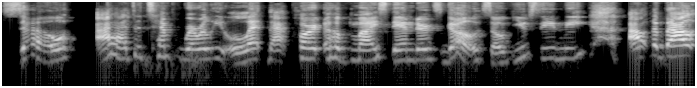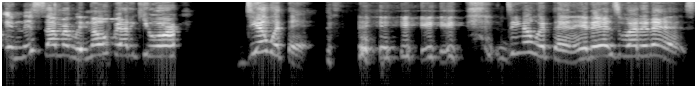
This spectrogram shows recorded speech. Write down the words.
So I had to temporarily let that part of my standards go. So if you've seen me out and about in this summer with no pedicure, deal with it. deal with it. It is what it is,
